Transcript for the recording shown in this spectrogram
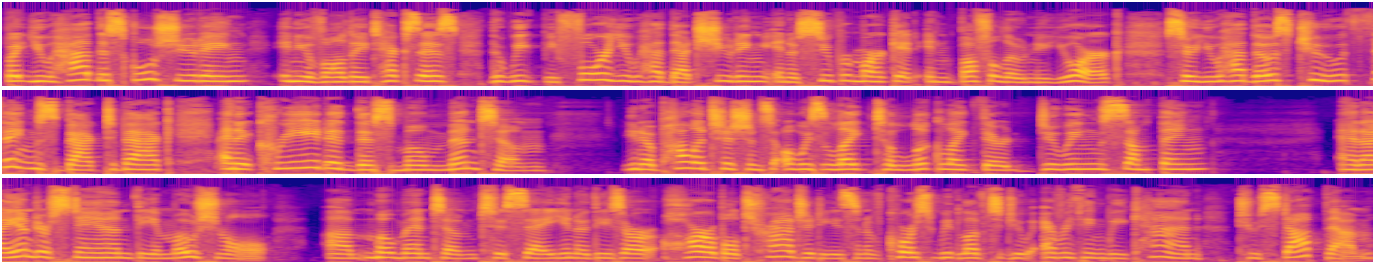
But you had the school shooting in Uvalde, Texas. The week before, you had that shooting in a supermarket in Buffalo, New York. So you had those two things back to back, and it created this momentum you know, politicians always like to look like they're doing something. And I understand the emotional uh, momentum to say, you know, these are horrible tragedies. And of course, we'd love to do everything we can to stop them.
